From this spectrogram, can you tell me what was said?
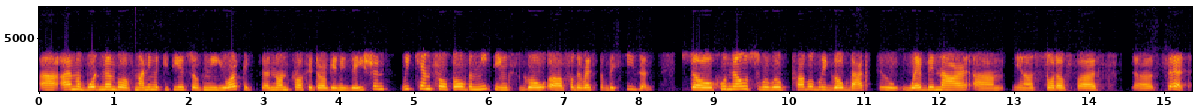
uh, I'm a board member of Money Marketeers of New York. It's a nonprofit organization. We canceled all the meetings go uh, for the rest of the season. So who knows? We will probably go back to webinar, um, you know, sort of uh, uh, said.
